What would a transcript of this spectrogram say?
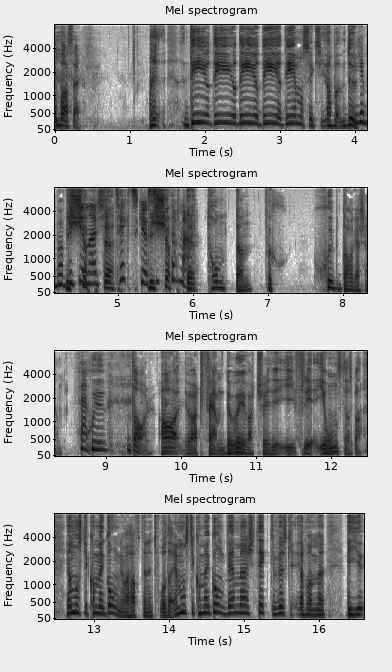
och bara så här. "Eh, Det och det och det och det, det måste vi... Jag bara, du, Jag bara, vi vilken köpte, arkitekt ska jag vi sitta köpte med? tomten för sju dagar sedan. Fem. Sju dagar. Ja, det har varit fem. Du har ju varit så i, i, fre- i onsdags bara. Jag måste komma igång när vi har haft den i två dagar. Jag måste komma igång. Vem är arkitekten? Jag bara, men vi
